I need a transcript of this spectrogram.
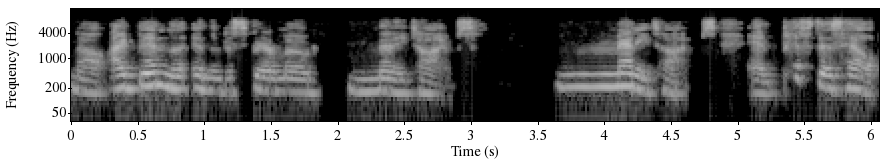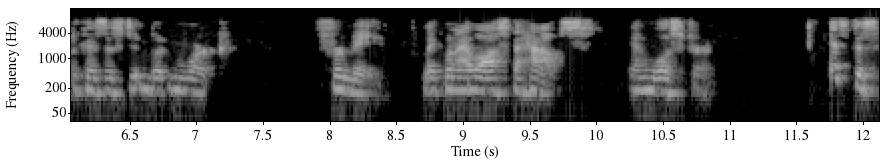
Now, I've been in the despair mode many times, many times, and pissed as hell because this didn't work for me. Like when I lost the house in Wooster, It's as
